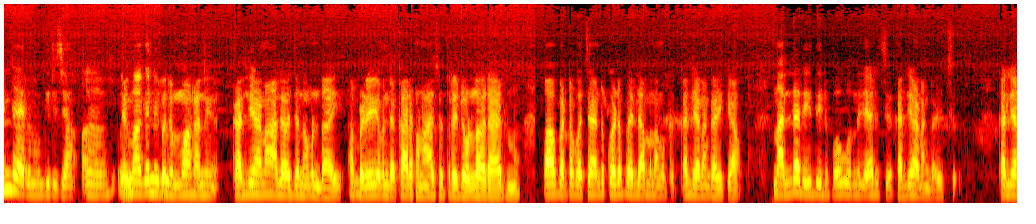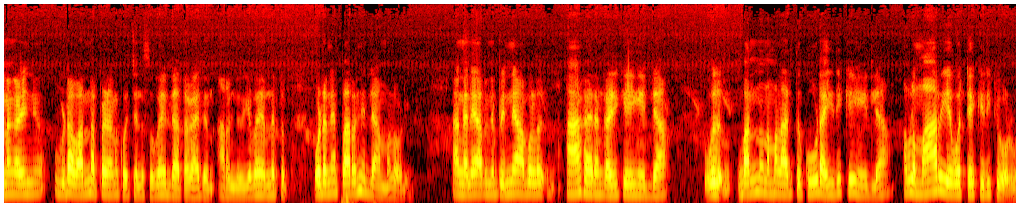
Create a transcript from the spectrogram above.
എന്തായിരുന്നു ഗിരിജ? ഒരു മകൻ ഒരു മകന് കല്യാണ ആലോചന ഉണ്ടായി അപ്പോഴേ അവന്റെ കാരക്കോണ ആശുപത്രിയിലുള്ളവരായിരുന്നു. പാവപ്പെട്ട കൊച്ചാണ്ട് കുഴപ്പമില്ലാமல் നമുക്ക് കല്യാണം കഴിക്കാം. നല്ല രീതിയിൽ പോകുമെന്ന് വിചാരിച്ച് കല്യാണം കഴിച്ചു. കല്യാണം കഴിഞ്ഞ് ഇവിടെ വന്നപ്പോഴാണ് കൊച്ചിന് സുഖമില്ലാത്ത കാര്യം അറിഞ്ഞു ഇവ എന്നിട്ടും ഉടനെ പറഞ്ഞില്ല നമ്മളോട്. അങ്ങനെ അറിഞ്ഞു പിന്നെ അവൾ ആഹാരം കഴിക്കുകയും ഇല്ല ഒരു- വന്ന് നമ്മളടുത്ത് കൂടെ ഇരിക്കുകയും ഇല്ല അവൾ മാറിയേ ഒറ്റയ്ക്ക് ഇരിക്കുകയുള്ളൂ.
